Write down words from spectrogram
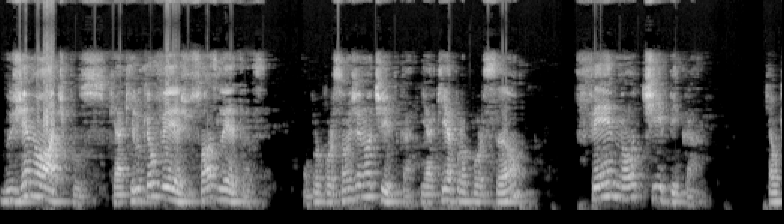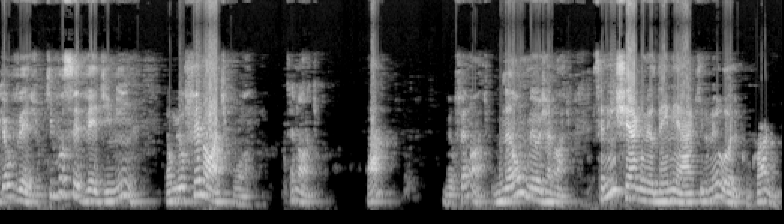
dos genótipos, que é aquilo que eu vejo, só as letras. A proporção genotípica. E aqui a proporção fenotípica, que é o que eu vejo. O que você vê de mim é o meu fenótipo. Ó. Fenótipo. Tá? Meu fenótipo. Não o meu genótipo. Você nem enxerga o meu DNA aqui no meu olho, concorda?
